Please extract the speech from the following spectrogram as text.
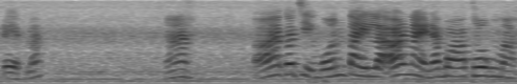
đẹp lắm. À. Đó, các chị muốn tay lỡ này, nó bo thung mà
